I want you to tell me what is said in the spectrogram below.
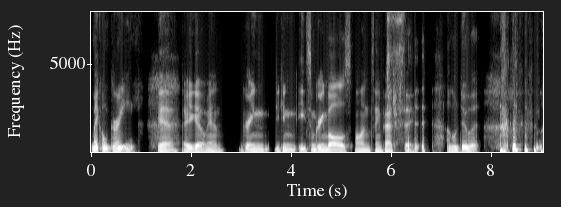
Make them green. Yeah, there you go, man. Green. You can eat some green balls on St. Patrick's Day. I'm to do it.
